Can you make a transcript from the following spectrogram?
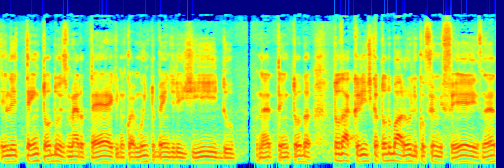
ele tem todo o esmero técnico, é muito bem dirigido, né? Tem toda, toda a crítica, todo o barulho que o filme fez, né?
